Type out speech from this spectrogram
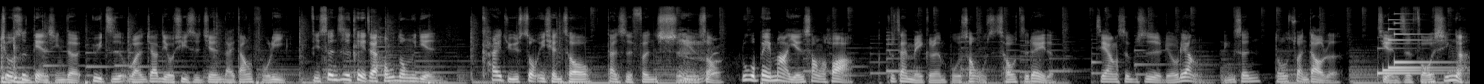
就是典型的预支玩家的游戏时间来当福利。你甚至可以再轰动一点，开局送一千抽，但是分十年送。如果被骂延上的话。就在每个人补充五十抽之类的，这样是不是流量、名声都赚到了？简直佛心啊！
